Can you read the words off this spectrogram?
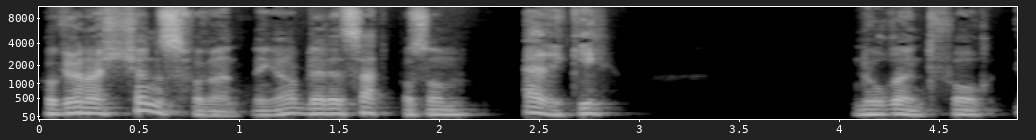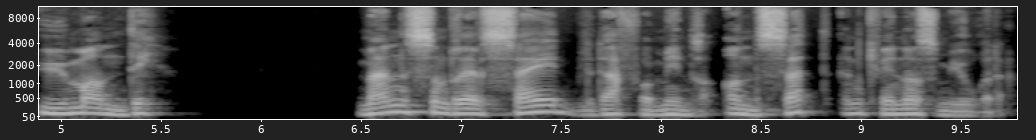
På grunn av kjønnsforventninger ble det sett på som ergi, norrønt for umandig. Menn som drev seid, ble derfor mindre ansett enn kvinner som gjorde det.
